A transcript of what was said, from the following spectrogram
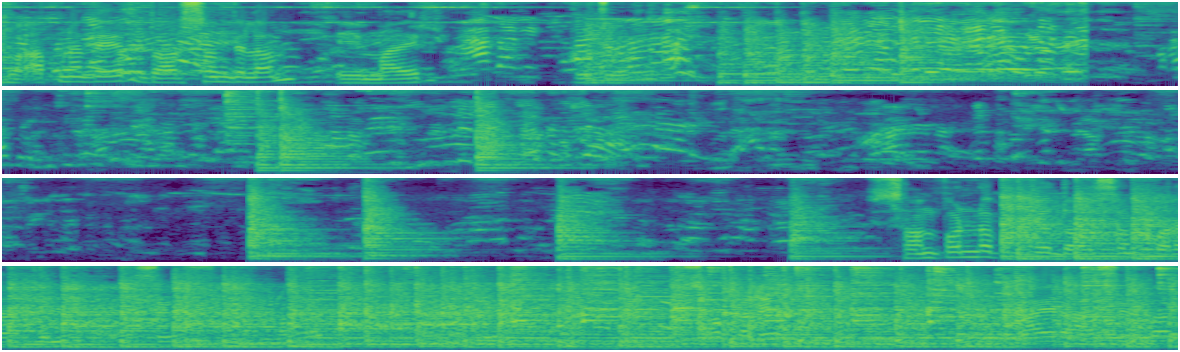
তো আপনাদের দর্শন দিলাম এই মায়ের পুজো। সম্পূর্ণ পুজো দর্শন করার জন্য। সকালে মায়ের আশীর্বাদ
